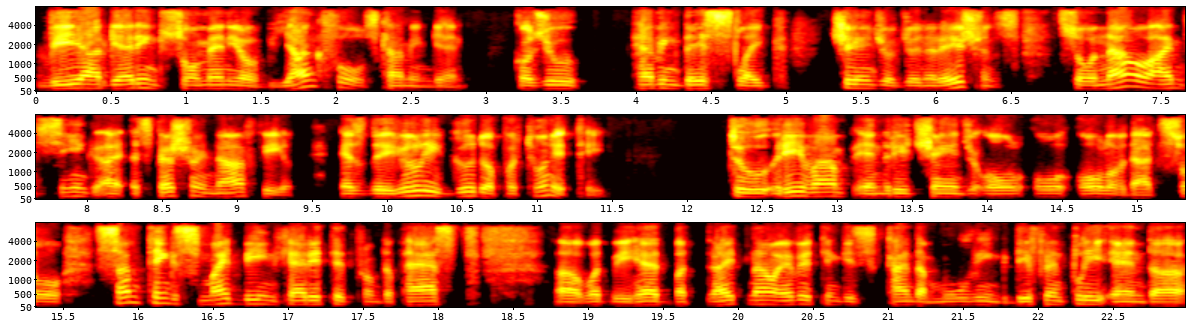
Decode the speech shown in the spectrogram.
we are getting so many of young folks coming in because you having this like change of generations. So now I'm seeing, uh, especially in our field, as the really good opportunity to revamp and rechange all, all, all of that. So some things might be inherited from the past, uh, what we had, but right now everything is kind of moving differently and uh,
